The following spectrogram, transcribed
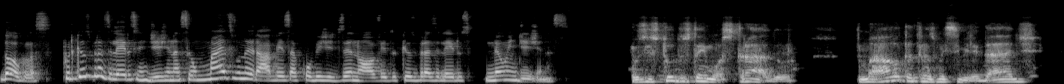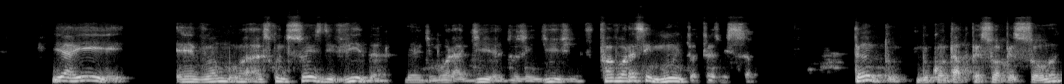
Douglas, por que os brasileiros indígenas são mais vulneráveis à Covid-19 do que os brasileiros não indígenas? Os estudos têm mostrado uma alta transmissibilidade, e aí é, vamos, as condições de vida, né, de moradia dos indígenas, favorecem muito a transmissão. Tanto no contato pessoa a pessoa,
